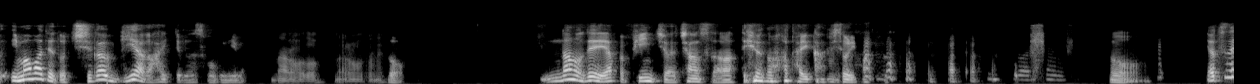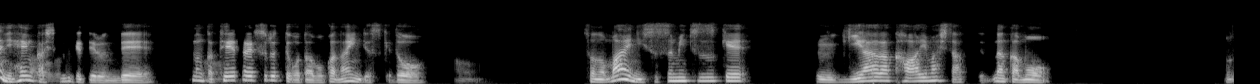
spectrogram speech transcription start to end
う、今までと違うギアが入ってるんです、僕には。なるほど、なるほどね。なので、やっぱピンチはチャンスだなっていうのは体感しております。そう。いや、常に変化し続けてるんで、なんか停滞するってことは僕はないんですけど、うんその前に進み続けるギアが変わりましたって、なんかもう、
